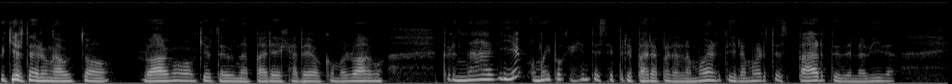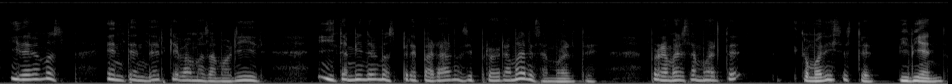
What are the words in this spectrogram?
O quiero tener un auto, lo hago. O quiero tener una pareja, veo cómo lo hago. Pero nadie o muy poca gente se prepara para la muerte y la muerte es parte de la vida. Y debemos entender que vamos a morir y también debemos prepararnos y programar esa muerte. Programar esa muerte, como dice usted, viviendo.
